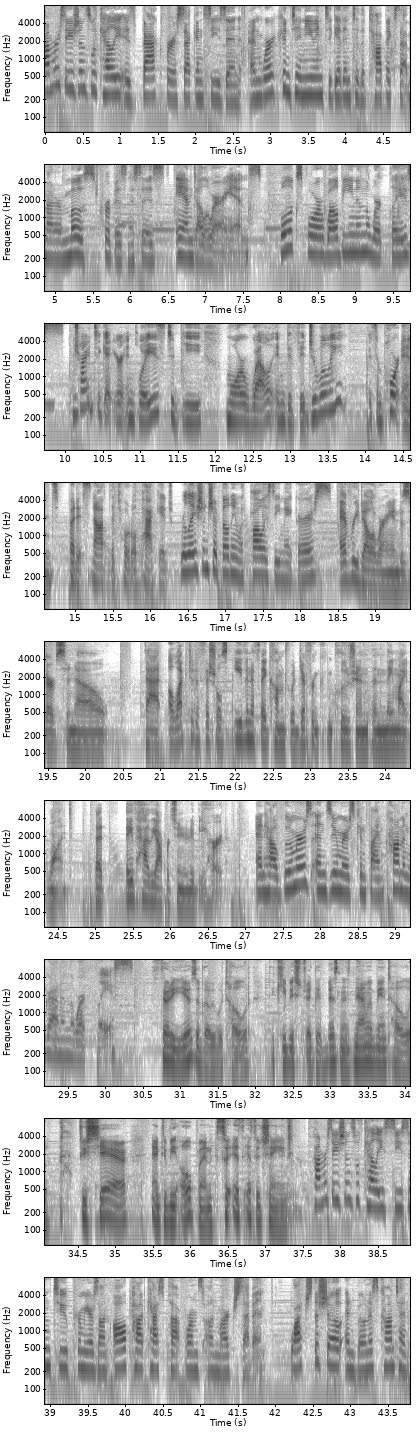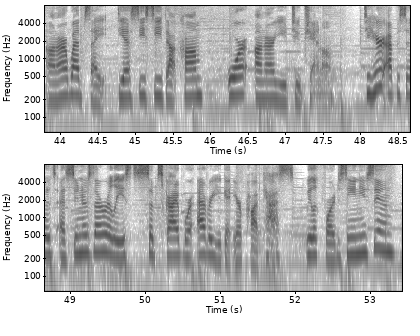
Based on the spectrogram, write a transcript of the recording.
Conversations with Kelly is back for a second season, and we're continuing to get into the topics that matter most for businesses and Delawareans. We'll explore well being in the workplace, Trying to get your employees to be more well individually. It's important, but it's not the total package. relationship building with policymakers, Every Delawarean deserves to know that elected officials, even if they come to a different conclusion than they might want, that they've had the opportunity to be heard. and how boomers and zoomers can find common ground in the workplace. 30 years ago, we were told to keep it strictly business. Now we're being told to share and to be open. So it's, it's a change. Conversations with Kelly Season 2 premieres on all podcast platforms on March 7th. Watch the show and bonus content on our website, dscc.com, or on our YouTube channel. To hear episodes as soon as they're released, subscribe wherever you get your podcasts. We look forward to seeing you soon.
